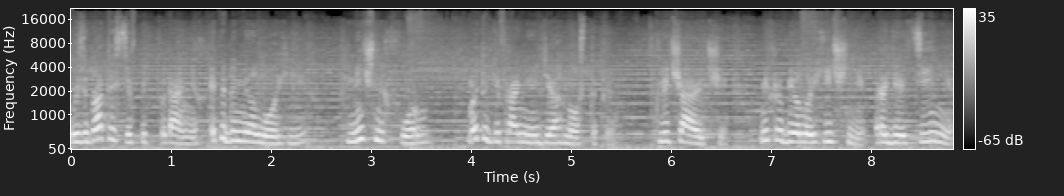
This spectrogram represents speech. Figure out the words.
розібратися в питаннях епідеміології, клінічних форм, методів ранньої діагностики, включаючи мікробіологічні, радіаційні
